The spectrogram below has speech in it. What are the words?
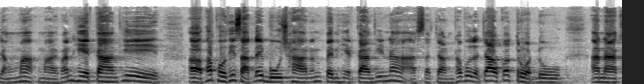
อย่างมากมายเพราะเหตุการณ์ที่พระโพธิสัตว์ได้บูชานั้นเป็นเหตุการณ์ที่น่าอัศจรรย์พระพุทธเจ้าก็ตรวจดูอนาค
